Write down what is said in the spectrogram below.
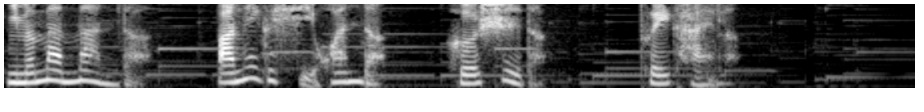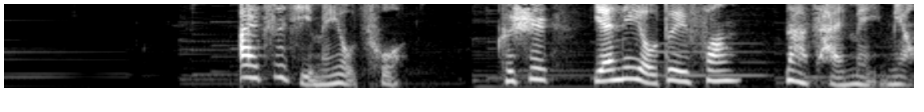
你们慢慢的把那个喜欢的、合适的推开了。爱自己没有错，可是眼里有对方，那才美妙。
